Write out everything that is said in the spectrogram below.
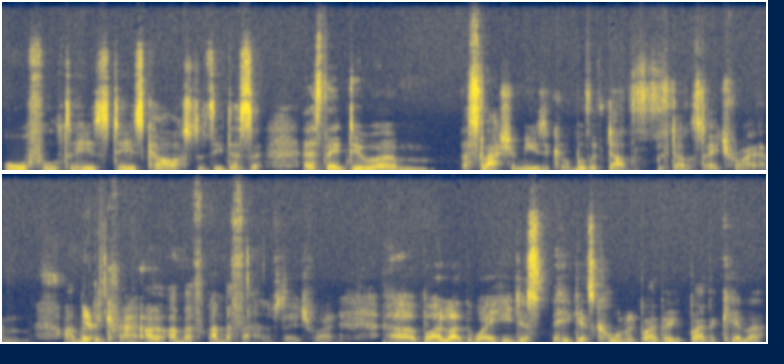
awful to his to his cast as he does a, as they do um, a slasher musical. Well, we've done we've done Stage Fright, and I'm a Yes. big fan. I, I'm a I'm a fan of Stage Fright, uh, but I like the way he just he gets cornered by the by the killer,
